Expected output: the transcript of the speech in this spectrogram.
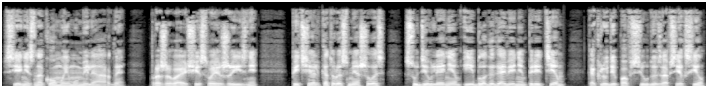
все незнакомые ему миллиарды, проживающие свои жизни, печаль, которая смешивалась с удивлением и благоговением перед тем, как люди повсюду изо всех сил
